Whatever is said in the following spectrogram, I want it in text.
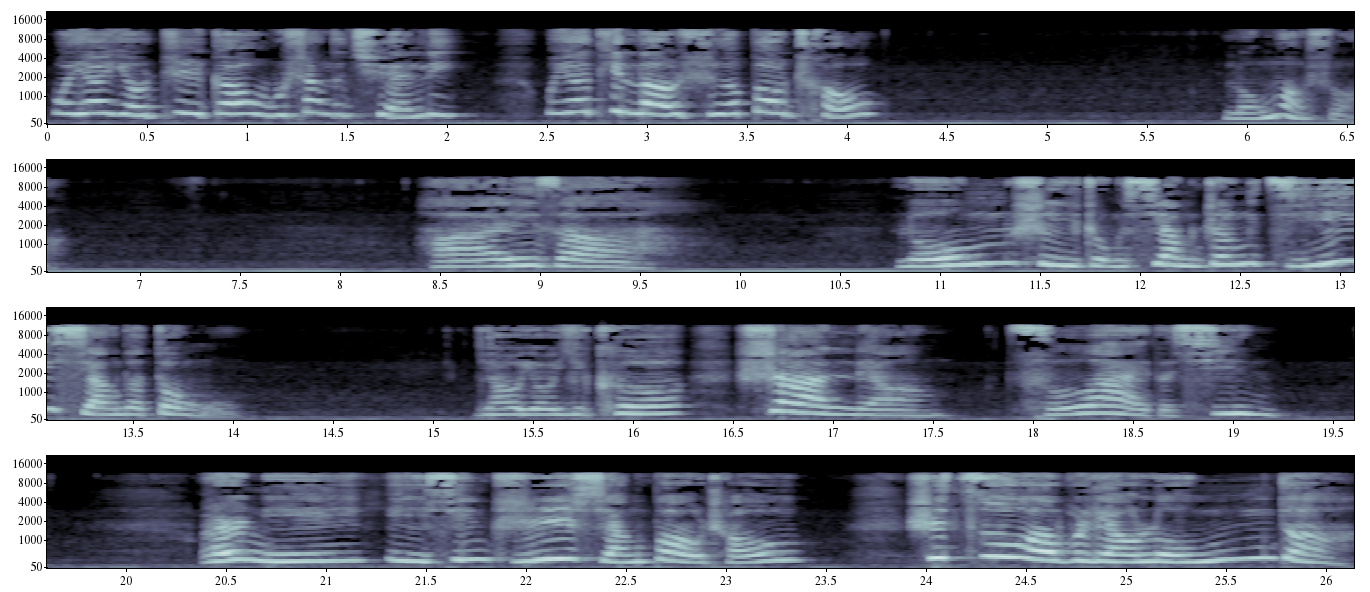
我要有至高无上的权利，我要替老蛇报仇。”龙王说：“孩子，龙是一种象征吉祥的动物。”要有一颗善良、慈爱的心，而你一心只想报仇，是做不了龙的。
